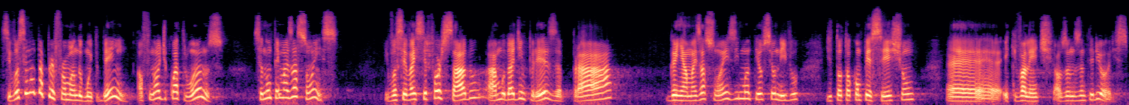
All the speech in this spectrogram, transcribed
Se você não está performando muito bem, ao final de quatro anos, você não tem mais ações. E você vai ser forçado a mudar de empresa para ganhar mais ações e manter o seu nível de total compensation é, equivalente aos anos anteriores.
